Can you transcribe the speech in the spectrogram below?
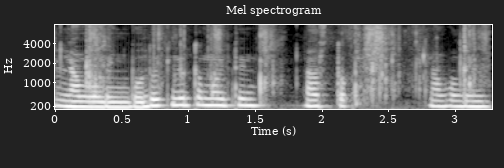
На Волинь будуть лютому йти наступ на Волинь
